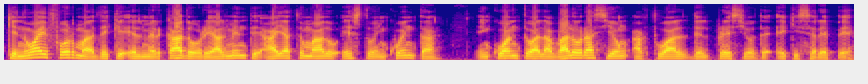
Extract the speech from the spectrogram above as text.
que no hay forma de que el mercado realmente haya tomado esto en cuenta en cuanto a la valoración actual del precio de XRP.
